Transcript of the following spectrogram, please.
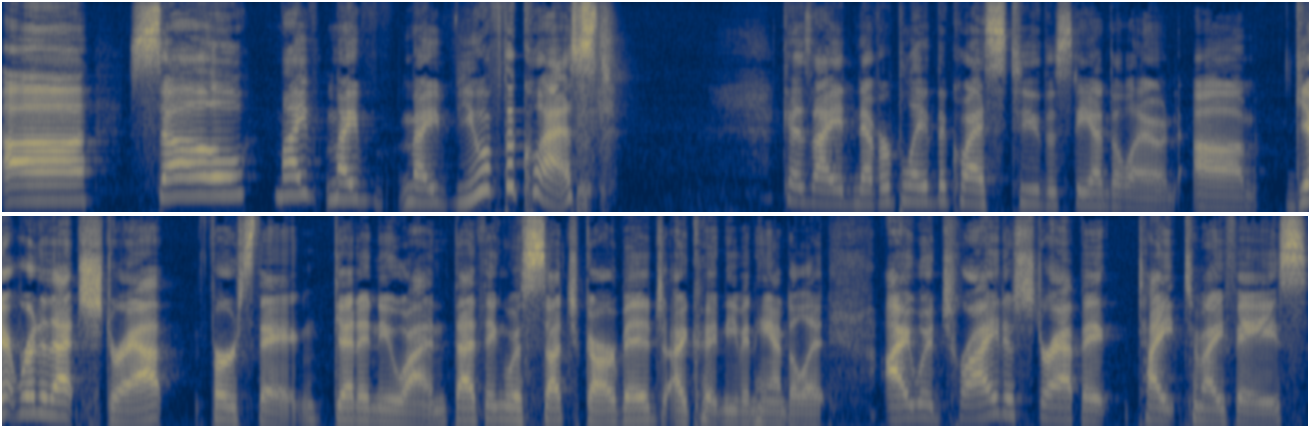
Uh so my my my view of the quest because I had never played the Quest 2 the standalone. Um, get rid of that strap first thing. Get a new one. That thing was such garbage. I couldn't even handle it. I would try to strap it tight to my face.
